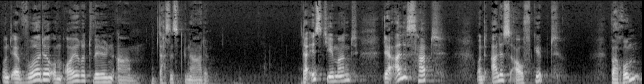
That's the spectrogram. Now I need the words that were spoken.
und er wurde um euretwillen arm. Das ist Gnade. Da ist jemand, der alles hat und alles aufgibt. Warum?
